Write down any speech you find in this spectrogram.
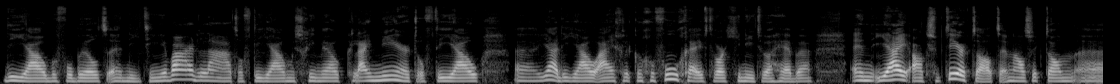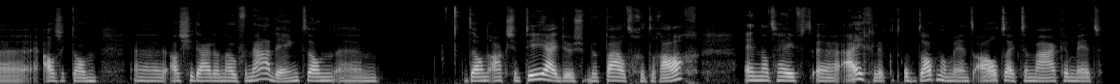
die jou bijvoorbeeld uh, niet in je waarde laat. Of die jou misschien wel kleineert. Of die jou, ja, die jou eigenlijk een gevoel geeft wat je niet wil hebben. En jij accepteert dat. En als ik dan, als ik dan als je daar dan over nadenkt, dan. Um, dan accepteer jij dus bepaald gedrag. En dat heeft uh, eigenlijk op dat moment altijd te maken met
